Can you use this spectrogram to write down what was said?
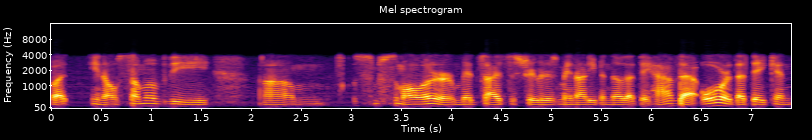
but you know some of the um, smaller or mid-sized distributors may not even know that they have that, or that they can,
